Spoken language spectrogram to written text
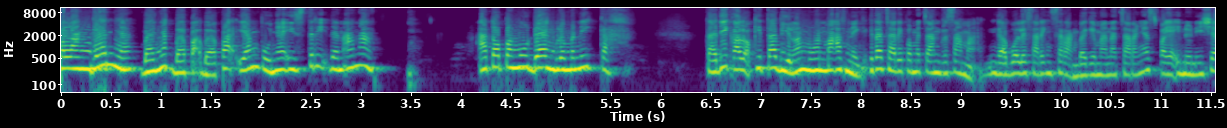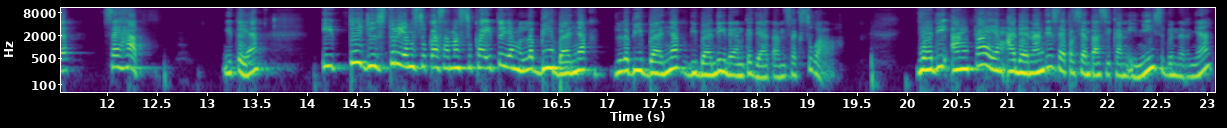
Pelanggannya banyak bapak-bapak yang punya istri dan anak. Atau pemuda yang belum menikah. Tadi kalau kita bilang, mohon maaf nih, kita cari pemecahan bersama. Nggak boleh saring serang. Bagaimana caranya supaya Indonesia sehat. Gitu ya itu justru yang suka sama suka itu yang lebih banyak lebih banyak dibanding dengan kejahatan seksual. Jadi angka yang ada nanti saya presentasikan ini sebenarnya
